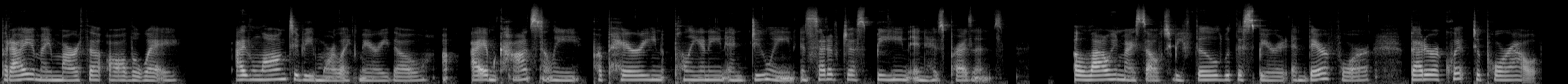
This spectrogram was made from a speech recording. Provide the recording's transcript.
but I am a Martha all the way. I long to be more like Mary, though. I am constantly preparing, planning, and doing instead of just being in his presence, allowing myself to be filled with the Spirit and therefore better equipped to pour out.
